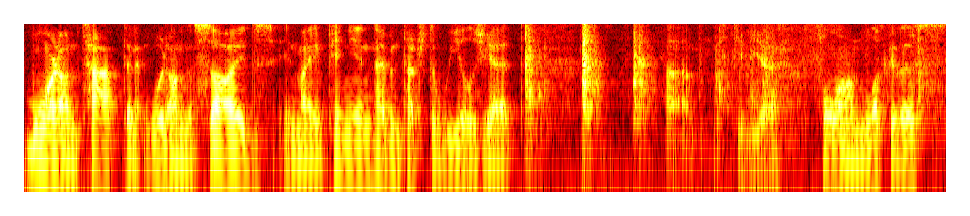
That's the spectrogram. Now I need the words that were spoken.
worn on top than it would on the sides in my opinion. Haven't touched the wheels yet. Um, let's give you a full-on look of this.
